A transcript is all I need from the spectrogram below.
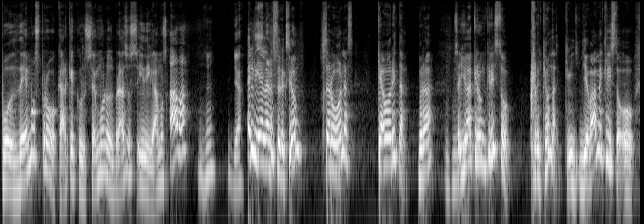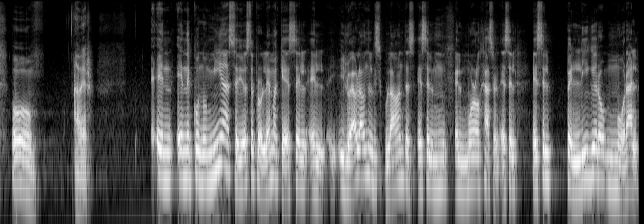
podemos provocar que crucemos los brazos y digamos, ah, va, Ya. el día de la resurrección, cero bolas. ¿Qué hago ahorita? ¿Verdad? O sea, yo ya creo en Cristo. ¿Qué onda? Llévame Cristo. O, o, a ver, en, en economía se dio este problema que es el, el- y lo he hablado en el discipulado antes, es el, el moral hazard, es el, es el peligro moral.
